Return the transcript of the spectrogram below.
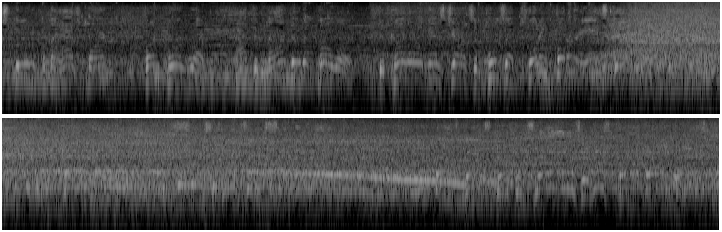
Witherspoon from the hash mark, front court right. Out to Nando De Colo. DiColo against Johnson. Pulls up 20 footer. Is good. Six tenths on a second. Rebounds basket to Jones, and this ball game is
